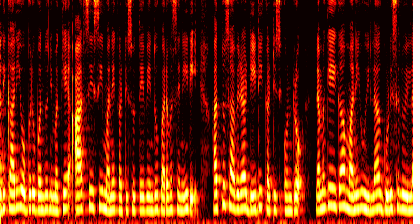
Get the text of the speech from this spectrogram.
ಅಧಿಕಾರಿಯೊಬ್ಬರು ಬಂದು ನಿಮಗೆ ಆರ್ಸಿಸಿ ಮನೆ ಕಟ್ಟಿಸುತ್ತೇವೆ ಎಂದು ಭರವಸೆ ನೀಡಿ ಹತ್ತು ಸಾವಿರ ಡಿಡಿ ಕಟ್ಟಿಸಿಕೊಂಡ್ರು. ನಮಗೆ ಈಗ ಮನೆಯೂ ಇಲ್ಲ, ಗುಡಿಸಲು ಇಲ್ಲ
